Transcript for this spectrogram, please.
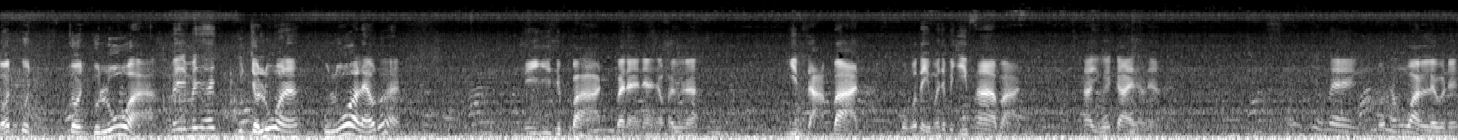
รถกูจนกูรั่วไม่ไม่ใช่กูจะรั่วนะกูรั่วแล้วด้วยนี่ยี่สิบบาทไปไหนเนี่ยเดี๋ยวใครดูนะยี่สามบาท ปกติมันจะไปยี่ห้าบาท ถ้าอยู่ใกล้ๆแถวเนี้ยแม่งรถทั้งวันเลยวันนี้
